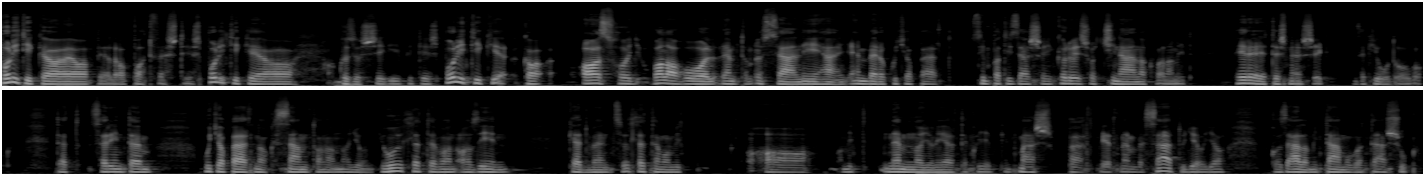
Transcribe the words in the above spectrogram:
politika például a padfestés, politika a, a közösségépítés, politika az, hogy valahol, nem tudom, összeáll néhány ember a kutyapárt szimpatizásai körül, és ott csinálnak valamit. Félreértés ne ezek jó dolgok. Tehát szerintem kutyapártnak számtalan nagyon jó ötlete van, az én kedvenc ötletem, amit a, amit nem nagyon értek, hogy egyébként más párt miért nem vesz át, ugye, hogy a, az állami támogatásuk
